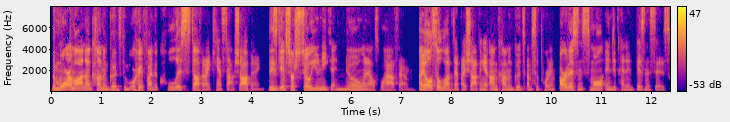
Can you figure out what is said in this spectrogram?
The more I'm on Uncommon Goods, the more I find the coolest stuff and I can't stop shopping. These gifts are so unique that no one else will have them. I also love that by shopping at Uncommon Goods, I'm supporting artists and small independent businesses.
